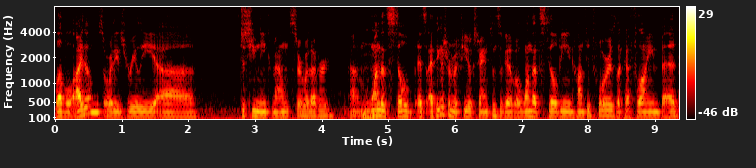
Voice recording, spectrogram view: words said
level items or these really uh, just unique mounts or whatever um, Mhm. one that's still it's i think it's from a few expansions ago but one that's still being hunted for is like a flying bed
